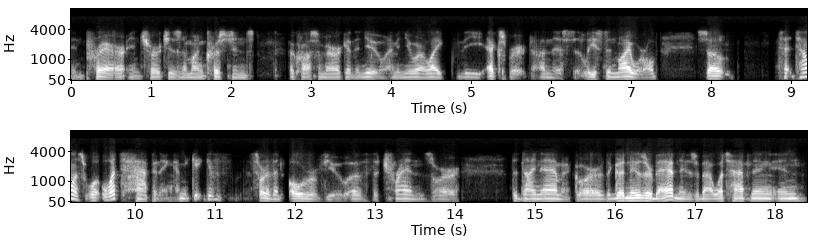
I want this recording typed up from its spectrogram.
in prayer in churches and among Christians across America than you. I mean, you are like the expert on this, at least in my world. So t- tell us what, what's happening. I mean, g- give sort of an overview of the trends or the dynamic or the good news or bad news about what's happening in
